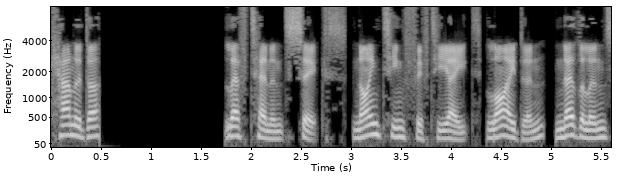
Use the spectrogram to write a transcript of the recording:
Canada. Lieutenant 6 1958 Leiden, Netherlands.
